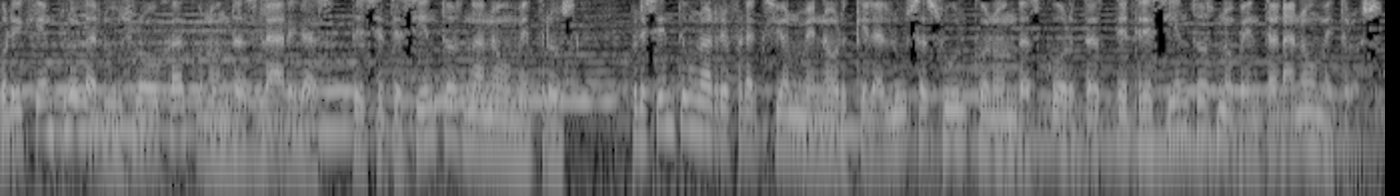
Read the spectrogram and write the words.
Por ejemplo, la luz roja con ondas largas de 700 nanómetros presenta una refracción menor que la luz azul con ondas cortas de 390 nanómetros.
